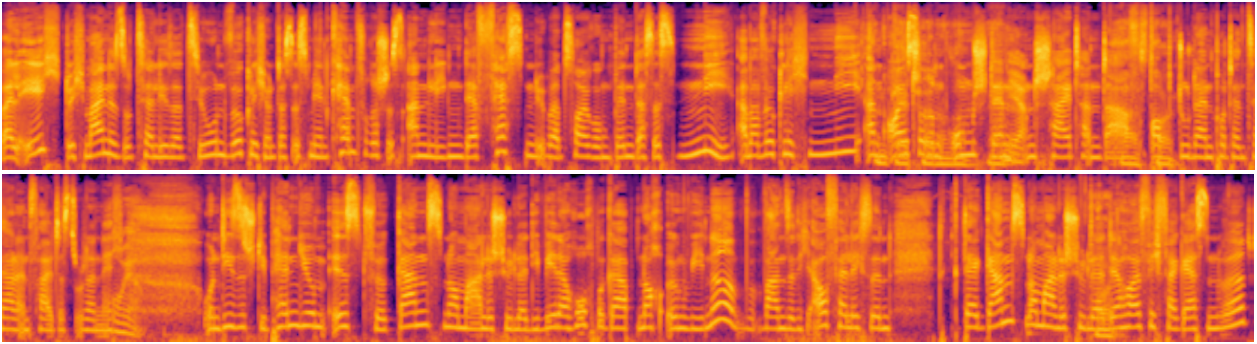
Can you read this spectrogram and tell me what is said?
weil ich durch meine Sozialisation wirklich, und das ist mir ein kämpferisches Anliegen, der festen Überzeugung bin, dass es nie, aber wirklich nie an äußeren Umständen ja. scheitern darf, ja, ob du dein Potenzial entfaltest oder nicht. Oh und dieses Stipendium ist für ganz normale Schüler, die weder hochbegabt noch irgendwie ne, wahnsinnig auffällig sind. Der ganz normale Schüler, toll. der häufig vergessen wird,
